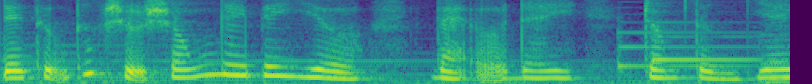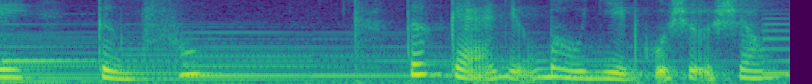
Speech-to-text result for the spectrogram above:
để thưởng thức sự sống ngay bây giờ và ở đây trong từng giây, từng phút. Tất cả những màu nhiệm của sự sống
